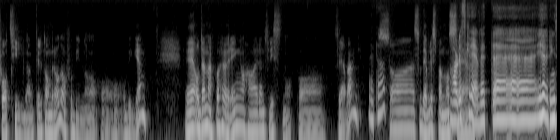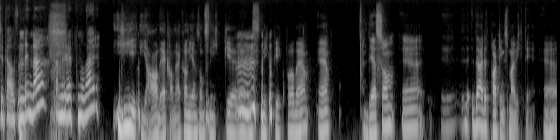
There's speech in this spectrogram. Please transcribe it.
få tilgang til et område og få begynne å, å, å bygge. Og den er på høring og har en frist nå på fredag. Så, så, det blir spennende å se. Har du skrevet uh, i høringsuttalelsen din, da? Kan du røpe noe der? I, ja, det kan jeg. Jeg kan gi en sånn sneak, uh, sneak peek på det. Eh, det som det er et par ting som er viktig. Eh,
